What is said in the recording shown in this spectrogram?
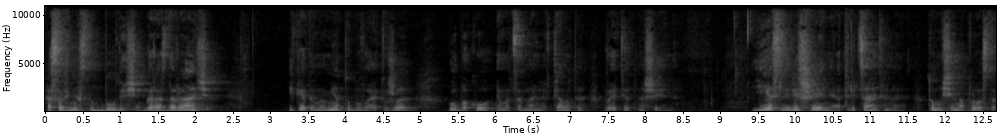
о совместном будущем гораздо раньше. И к этому моменту бывает уже глубоко эмоционально втянута в эти отношения. Если решение отрицательное, то мужчина просто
